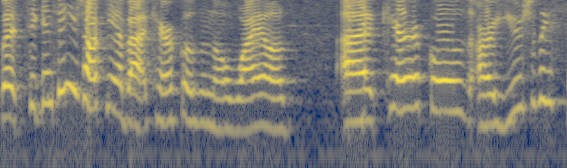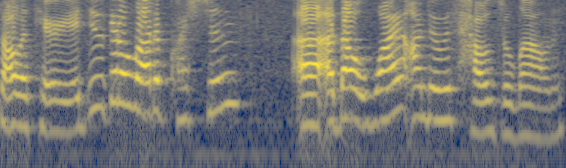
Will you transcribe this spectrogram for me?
But to continue talking about caracals in the wild, uh, caracals are usually solitary. I do get a lot of questions uh, about why Ando is housed alone.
